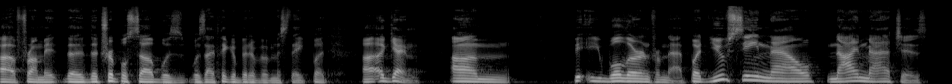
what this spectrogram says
uh, from it. The the triple sub was was I think a bit of a mistake, but uh, again, um, we'll learn from that. But you've seen now nine matches.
